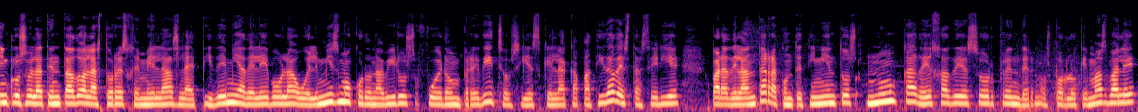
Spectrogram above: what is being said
Incluso el atentado a las Torres Gemelas, la epidemia del ébola o el mismo coronavirus fueron predichos, y es que la capacidad de esta serie para adelantar acontecimientos nunca deja de sorprendernos, por lo que más vale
